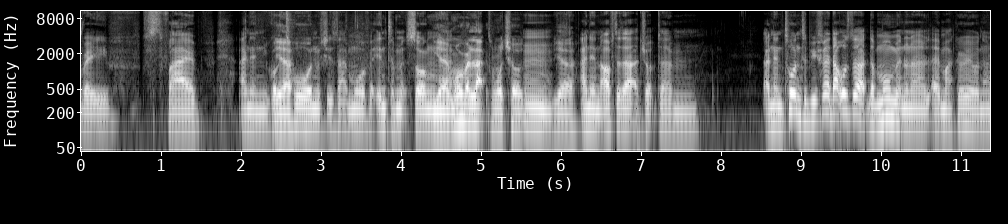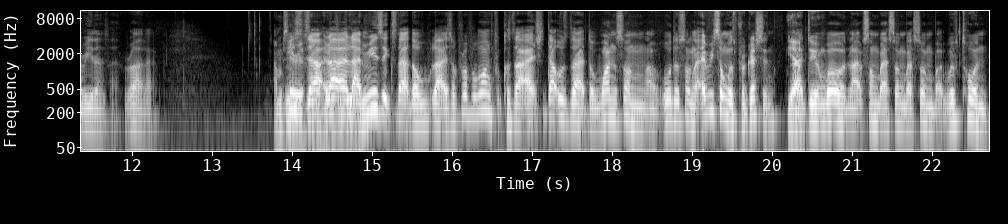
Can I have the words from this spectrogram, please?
rave vibe, and then you've got Yeah. Torn, which is like more of an intimate song. Yeah, like- more relaxed, more chilled. Mm. Yeah. And then after that, I dropped um, and then Torn. To be fair, that was like the moment when I in my career when I realized like, right, like I'm serious. Music, like, like, like music's like the like it's a proper one because like, actually that was like the one song of all the songs. Like every song was progressing. Yeah. like, doing well, like song by song by song. But with Torn,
